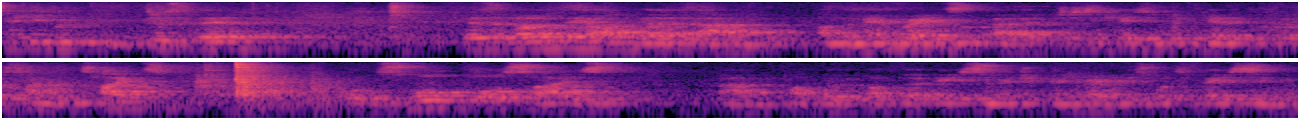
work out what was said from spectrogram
the, just there, there's a note there on the um, on the membranes, uh, just in case you didn't get it the first time. The tight or the small pore size um, of the of the asymmetric membrane is what's facing the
